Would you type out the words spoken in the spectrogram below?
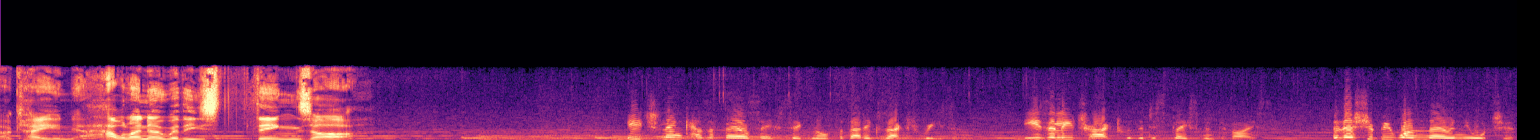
Okay, and how will I know where these things are? Each link has a failsafe signal for that exact reason, easily tracked with a displacement device. There should be one there in the orchard.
